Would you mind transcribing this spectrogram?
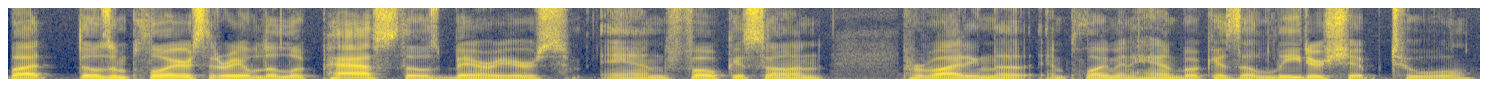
But those employers that are able to look past those barriers and focus on providing the employment handbook as a leadership tool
